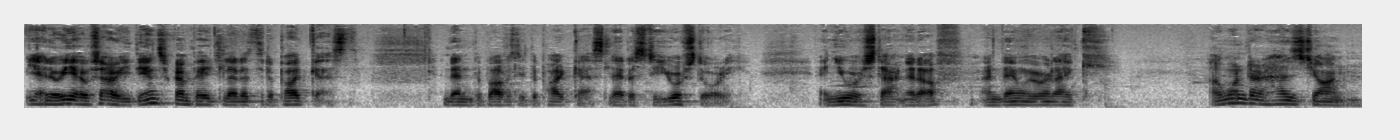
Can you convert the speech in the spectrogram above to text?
yeah, no, yeah. Sorry, the Instagram page led us to the podcast, and then the, obviously the podcast led us to your story, and you were starting it off, and then we were like, I wonder has John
